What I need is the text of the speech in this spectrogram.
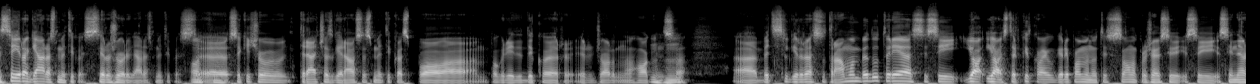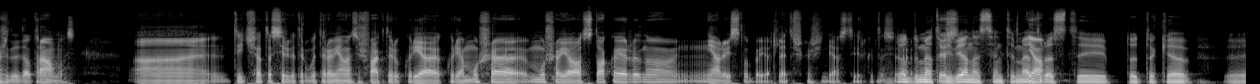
jisai yra geras metikas, jisai yra žiūri geras metikas. Okay. Sakyčiau, trečias geriausias metikas po, po Grady Diko ir, ir Jordano Hawkinso. Mhm. Uh, bet jis ir yra su traumom bėdų turėjęs, jisai, jo, jo, tarp kitko, jeigu gerai pamenu, tai sezono pradžioje jisai, jisai, jisai nežaidė dėl traumos. Uh, tai čia tas irgi turbūt yra vienas iš faktorių, kurie, kurie muša, muša jo stoką ir, nu, nėra jis labai atletiškas žaidėjas. Tai ir kitas. 2 metrai 1 cm, tai to, tokia, e,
